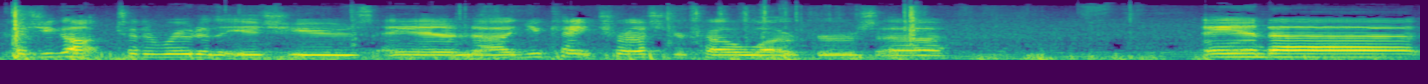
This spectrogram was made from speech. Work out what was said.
Because you got to the root of the issues and uh, you can't trust your co-workers. Uh, and uh,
